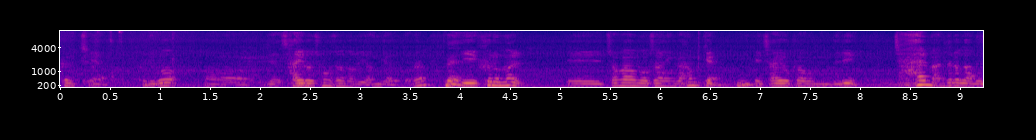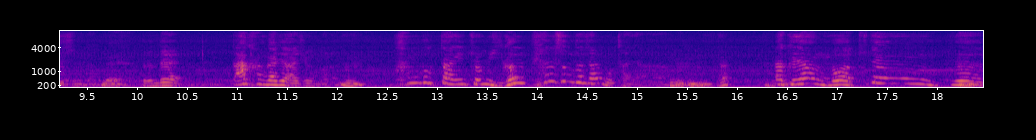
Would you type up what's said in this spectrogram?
그렇죠. 예. 그리고 어 이제 4.15 총선으로 연결되는 네. 이 흐름을 이 정강훈 목사님과 함께 음. 이 자유파 국민들이 잘 만들어가고 있습니다. 네. 그런데 딱 한 가지 아쉬운 거는 음. 한국당이 좀 이걸 편승도 잘 못하냐. 음. 아 그냥 뭐 투쟁 그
